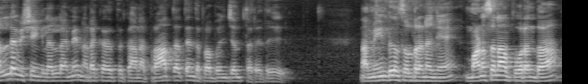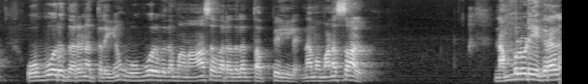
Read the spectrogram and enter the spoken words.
நல்ல விஷயங்கள் எல்லாமே நடக்கிறதுக்கான பிரார்த்தத்தை இந்த பிரபஞ்சம் தருது. நான் மீண்டும் சொல்கிறேனுங்க மனுஷனாக பிறந்தா ஒவ்வொரு தருணத்துலையும் ஒவ்வொரு விதமான ஆசை வர்றதில் தப்பில்லை. நம்ம மனசால் நம்மளுடைய கிரக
